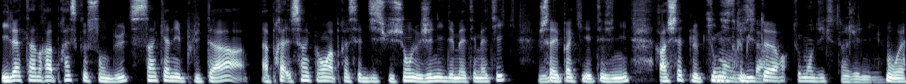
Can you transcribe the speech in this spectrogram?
il atteindra presque son but cinq années plus tard, après cinq ans après cette discussion, le génie des mathématiques, je mmh. savais pas qu'il était génie, rachète le petit distributeur. Tout le monde dit que c'est un génie. Ouais.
